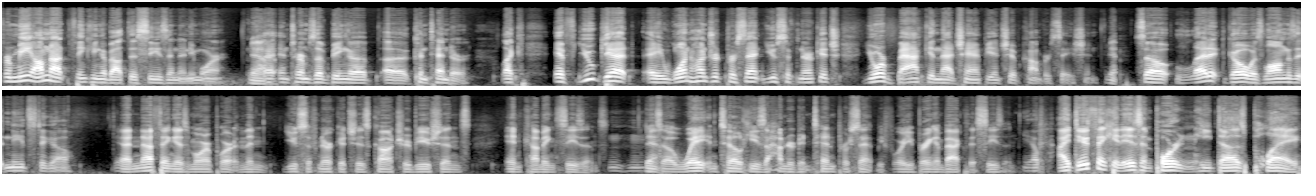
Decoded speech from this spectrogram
for me, I'm not thinking about this season anymore Yeah. uh, in terms of being a, a contender. Like if you get a 100% Jusuf Nurkic, you're back in that championship conversation. Yeah. So let it go as long as it needs to go. yeah, nothing is more important than Jusuf Nurkic's contributions in coming seasons. Mhm. Yeah. So wait until he's 110% before you bring him back this season. Yep. I do think it is important he does play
